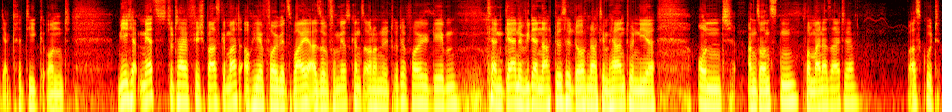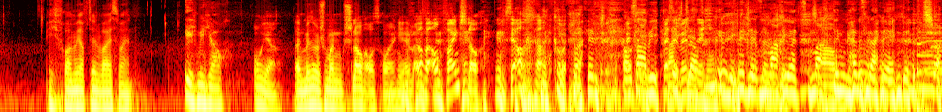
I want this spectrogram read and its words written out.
ja, Kritik und mir, ich, mir hat es total viel Spaß gemacht, auch hier Folge 2. Also von mir aus kann es auch noch eine dritte Folge geben. Dann gerne wieder nach Düsseldorf, nach dem Herrenturnier. Und ansonsten von meiner Seite war es gut. Ich freue mich auf den Weißwein. Ich mich auch. Oh ja, dann müssen wir schon mal einen Schlauch ausrollen hier. Aber auch Weinschlauch. Ist ja auch. Guck mal. Oh, Fabi, besser ich glaube, nicht. bitte mach jetzt, mach dem Ganzen ein Ende. Ciao.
